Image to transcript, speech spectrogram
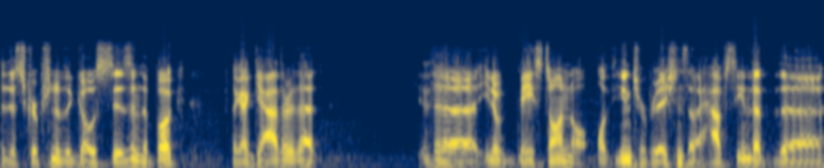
the description of the ghost is in the book. Like I gather that the you know based on all, the interpretations that I have seen that the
